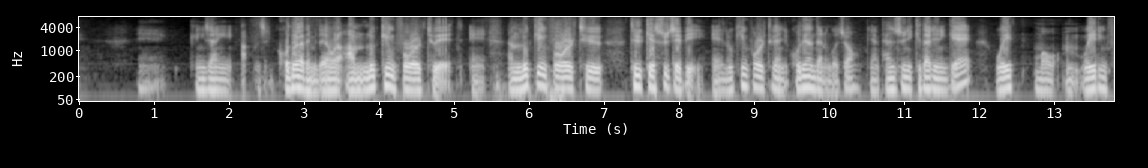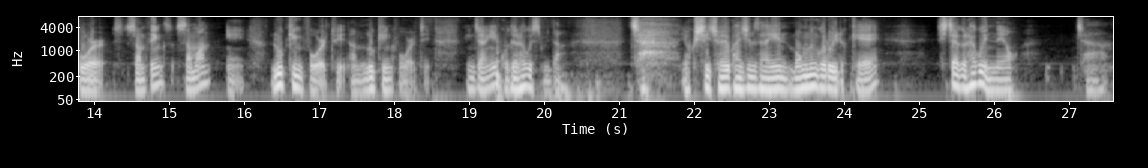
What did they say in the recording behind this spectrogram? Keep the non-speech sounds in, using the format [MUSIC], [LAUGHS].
예, 굉장히 아, 고대가 됩니다. 영어로 I'm looking forward to it. 예, I'm looking forward to 들깨 수제비. 예, looking forward가 이제 고대한다는 거죠. 그냥 단순히 기다리는 게 wait 뭐 um, waiting for something, someone. 예, looking forward to it. I'm looking forward to it. 굉장히 고대를 하고 있습니다. 자, 역시 저의 관심사인 먹는 거로 이렇게 시작을 하고 있네요. 자,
